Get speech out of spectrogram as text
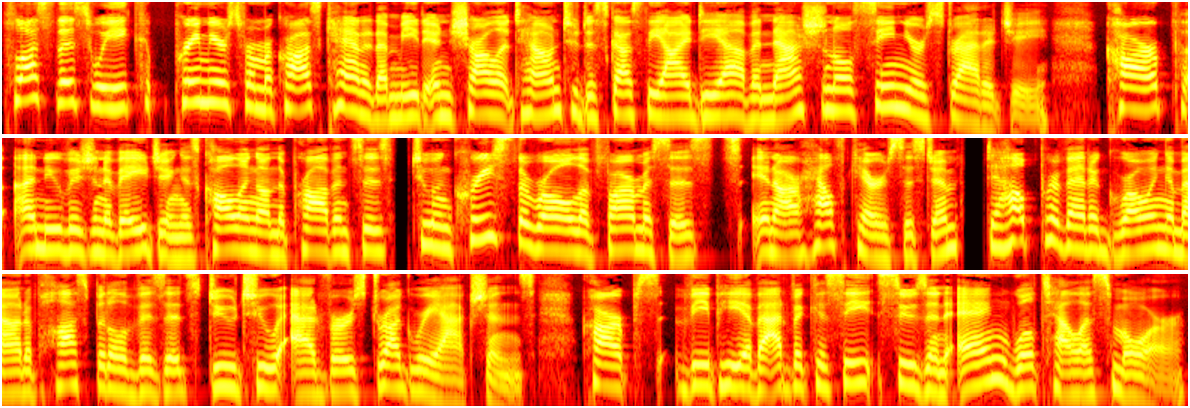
Plus, this week, premiers from across Canada meet in Charlottetown to discuss the idea of a national senior strategy. CARP, a new vision of aging, is calling on the provinces to increase the role of pharmacists in our healthcare system to help prevent a growing amount of hospital visits due to adverse drug reactions. CARP's VP of Advocacy, Susan Eng, will tell us more.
